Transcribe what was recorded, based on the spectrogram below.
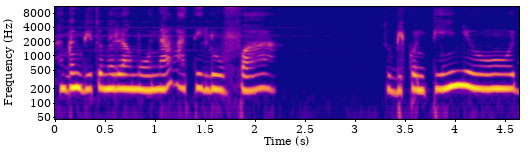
Hanggang dito na lang muna, Ate Lufa. To be continued.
